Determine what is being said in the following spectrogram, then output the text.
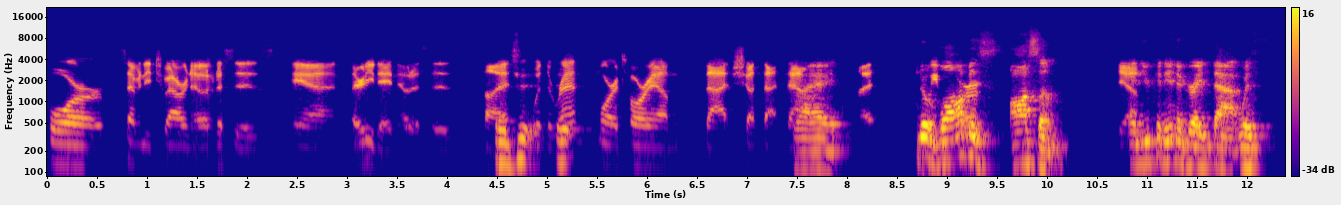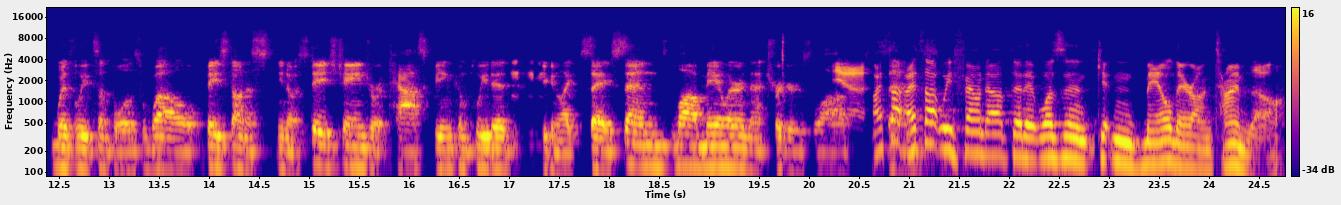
for 72 hour notices and 30 day notices, but It with the it- rent moratorium, that shut that down. Right. No, Lob were- is awesome. Yeah. and you can integrate that with with lead simple as well based on a s- you know a stage change or a task being completed Mhm. you can like say send lob mailer and that triggers lob Yeah. to i thought i thought we found out that it wasn't getting mail there on time though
